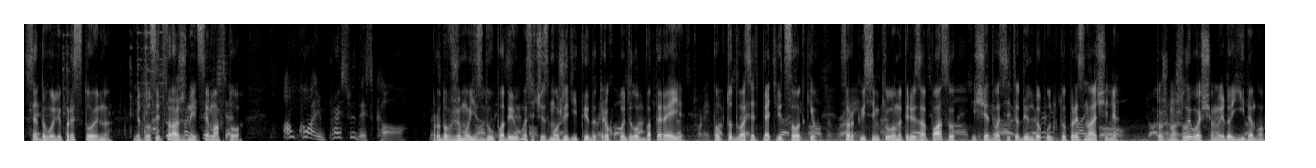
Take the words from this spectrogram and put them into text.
Все доволі пристойно. Я досить вражений цим авто. Продовжимо їзду, подивимося, чи зможе дійти до трьох поділок батареї, тобто 25%, 48 кілометрів запасу і ще 21 до пункту призначення. Тож можливо, що ми доїдемо.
